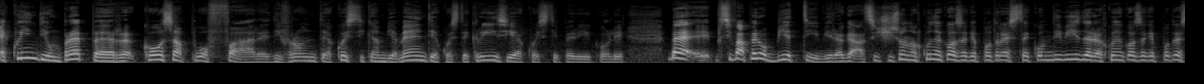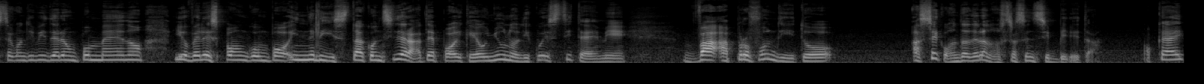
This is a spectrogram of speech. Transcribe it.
E quindi un prepper cosa può fare di fronte a questi cambiamenti, a queste crisi, a questi pericoli? Beh, eh, si va per obiettivi, ragazzi. Ci sono alcune cose che potreste condividere, alcune cose che potreste condividere un po' meno. Io ve le espongo un po' in lista. Considerate poi che ognuno di questi temi va approfondito a seconda della nostra sensibilità. Ok?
